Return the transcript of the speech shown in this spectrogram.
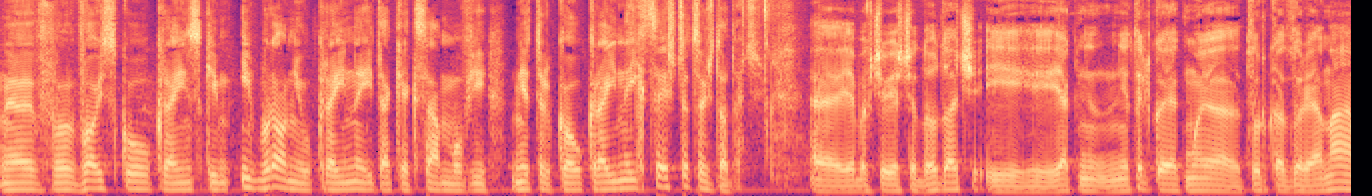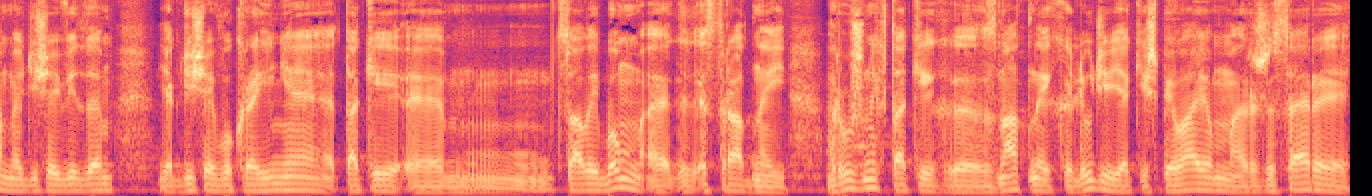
e, w wojsku ukraińskim i broni Ukrainy i tak jak sam mówi, nie tylko Ukrainy. I chcę jeszcze coś dodać. E, ja bym chciał jeszcze dodać i jak, nie, nie tylko jak moja córka Zoriana, my dzisiaj widzę, jak dzisiaj w Ukrainie taki cały boom estradny różnych takich znatnych ludzi, jakie śpiewają, reżysery,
